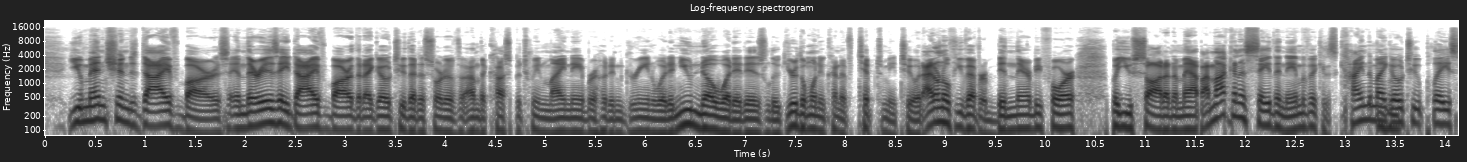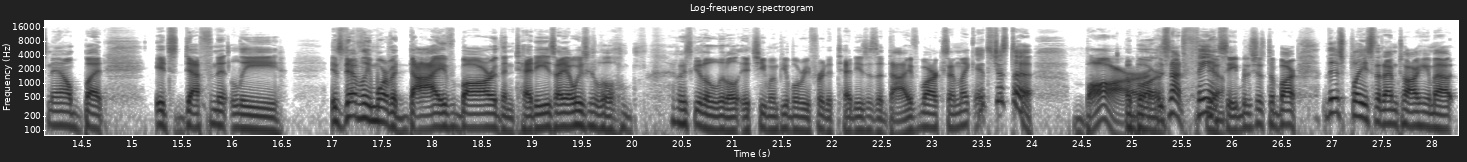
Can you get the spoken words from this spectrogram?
you mentioned dive bars, and there is a dive bar that I go to that is sort of on the cusp between my neighborhood and Greenwood. And you know what it is, Luke. You're the one who kind of tipped me to it. I don't know if you've ever been there before, but you saw it on a map. I'm not going to say the name of it because it's kind of my Mm-hmm. go to place now, but it's definitely. It's definitely more of a dive bar than Teddy's. I always get a little, I always get a little itchy when people refer to Teddy's as a dive bar because I'm like, it's just a bar. A bar. It's not fancy, but it's just a bar. This place that I'm talking about,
